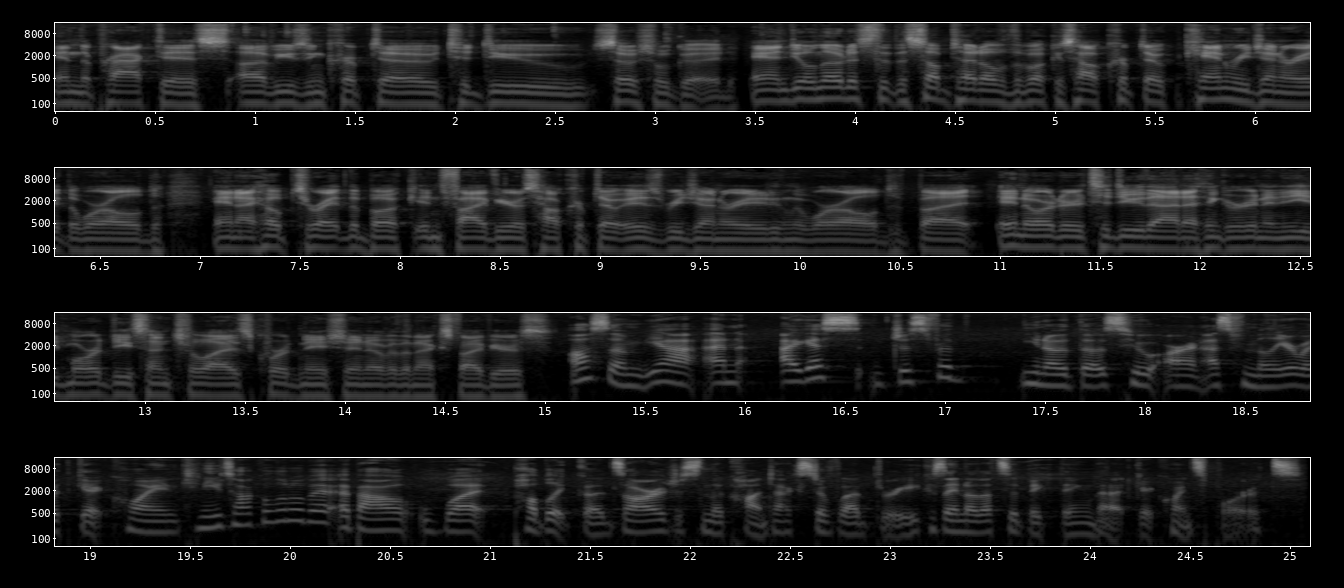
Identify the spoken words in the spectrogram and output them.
and the practice of using crypto to do social good. And you'll notice that the subtitle of the book is How Crypto Can Regenerate the World. And I hope to write the book in five years, How Crypto is Regenerating the World. But in order to do that, I think we're going to need more decentralized coordination over the next five years. Awesome. Yeah. And I guess just for you know those who aren't as familiar with Gitcoin, can you talk a little bit about what public goods are just in the context of Web3? Because I know that's a big thing that Gitcoin supports.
